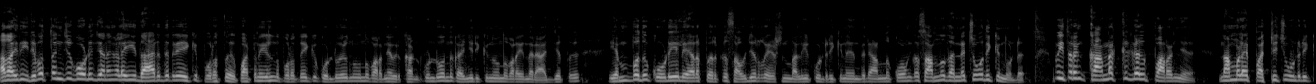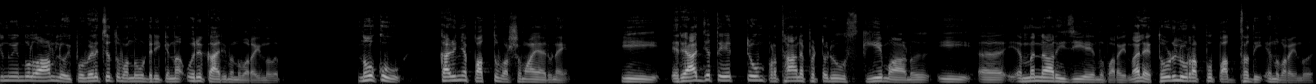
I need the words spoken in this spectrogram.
അതായത് ഇരുപത്തഞ്ച് കോടി ജനങ്ങളെ ഈ ദാരിദ്ര്യരേഖയ്ക്ക് പുറത്ത് പട്ടിണിയിൽ നിന്ന് പുറത്തേക്ക് കൊണ്ടുവരുന്നു എന്ന് പറഞ്ഞ ഒരു കൊണ്ടുവന്ന് കഴിഞ്ഞിരിക്കുന്നു എന്ന് പറയുന്ന രാജ്യത്ത് എൺപത് കോടിയിലേറെ പേർക്ക് സൗജന്യ റേഷൻ നൽകിക്കൊണ്ടിരിക്കുന്നത് എന്തിനാണെന്ന് കോൺഗ്രസ് അന്ന് തന്നെ ചോദിക്കുന്നുണ്ട്. അപ്പോൾ ഇത്തരം കണക്കുകൾ പറഞ്ഞ് നമ്മളെ പറ്റിച്ചുകൊണ്ടിരിക്കുന്നു എന്നുള്ളതാണല്ലോ ഇപ്പോൾ വെളിച്ചത്ത് വന്നുകൊണ്ടിരിക്കുന്ന ഒരു കാര്യമെന്ന് പറയുന്നത്. നോക്കൂ കഴിഞ്ഞ പത്ത് വർഷമായ അരുണെ ഈ രാജ്യത്തെ ഏറ്റവും പ്രധാനപ്പെട്ട ഒരു സ്കീമാണ് ഈ M N R E G എന്ന് പറയുന്നത് അല്ലെ? തൊഴിലുറപ്പ് പദ്ധതി എന്ന് പറയുന്നത്.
